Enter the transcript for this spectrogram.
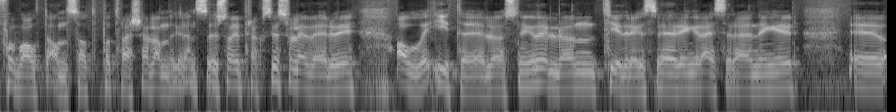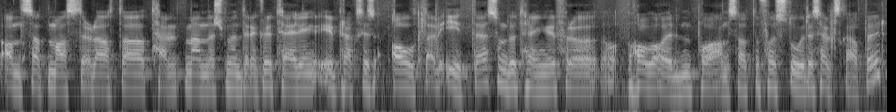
forvalte ansatte på tvers av landegrenser. Så i praksis så leverer vi alle IT-løsninger. Lønn, tidregistrering, reiseregninger Eh, ansatt masterdata, talent management, rekruttering. I praksis alt av IT som du trenger for å holde orden på ansatte for store selskaper.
